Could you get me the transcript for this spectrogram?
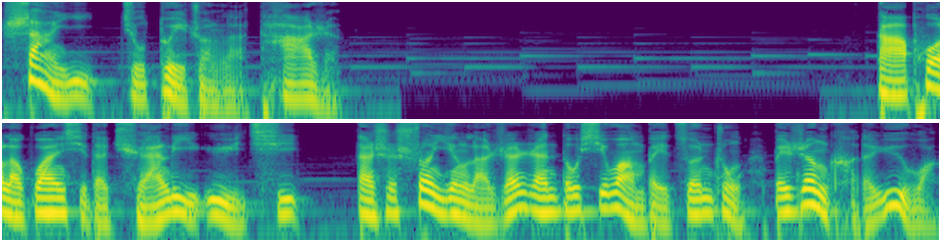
善意就对准了他人。打破了关系的权利预期，但是顺应了人人都希望被尊重、被认可的欲望，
